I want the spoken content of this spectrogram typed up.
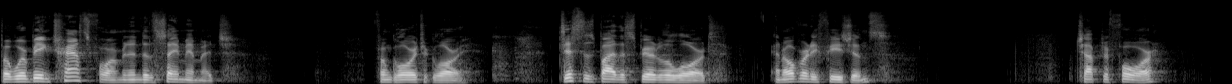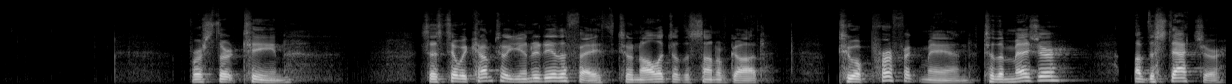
But we're being transformed into the same image from glory to glory, just as by the Spirit of the Lord. And over in Ephesians chapter 4, verse 13 says, Till we come to a unity of the faith, to a knowledge of the Son of God, to a perfect man, to the measure of the stature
